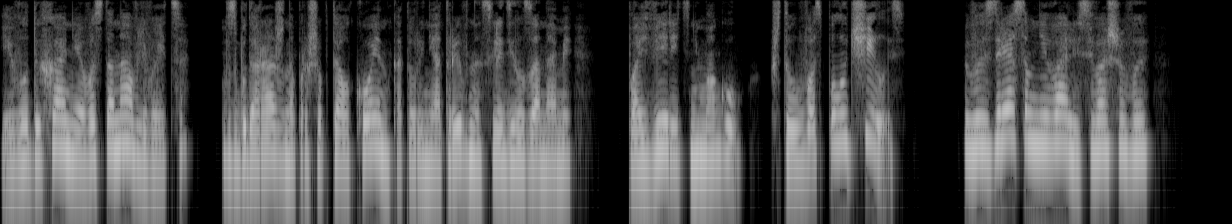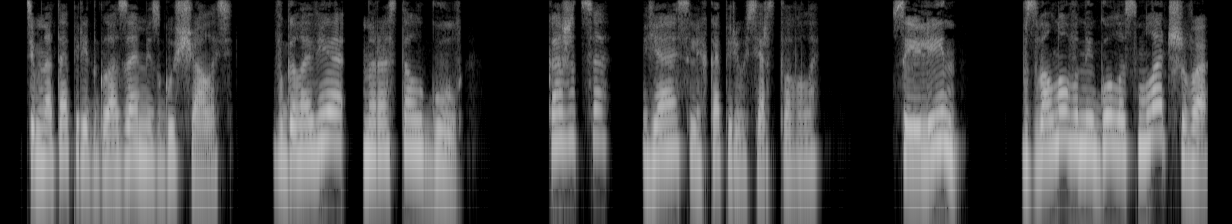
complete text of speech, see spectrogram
Его дыхание восстанавливается, Взбудораженно прошептал Коин, который неотрывно следил за нами. «Поверить не могу, что у вас получилось. Вы зря сомневались, ваша вы...» Темнота перед глазами сгущалась. В голове нарастал гул. Кажется, я слегка переусердствовала. «Сейлин!» Взволнованный голос младшего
